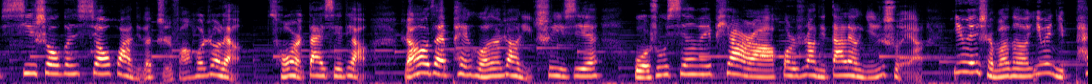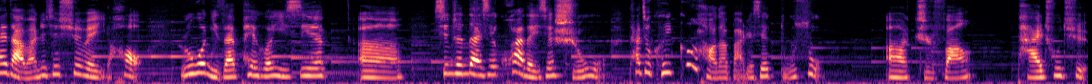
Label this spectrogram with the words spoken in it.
吸收跟消化你的脂肪和热量，从而代谢掉，然后再配合呢，让你吃一些果蔬纤维片儿啊，或者是让你大量饮水啊，因为什么呢？因为你拍打完这些穴位以后，如果你再配合一些呃。新陈代谢快的一些食物，它就可以更好的把这些毒素，啊脂肪排出去。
